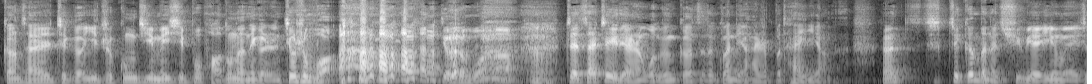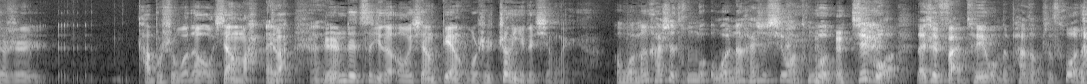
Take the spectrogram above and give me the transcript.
刚才这个一直攻击梅西不跑动的那个人就是我，就是我啊！这在这一点上，我跟格子的观点还是不太一样的。当然，最根本的区别，因为就是呃他不是我的偶像嘛，对吧？哎人对自己的偶像辩护是正义的行为。我们还是通过我呢，还是希望通过结果来去反推我们潘总是错的。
